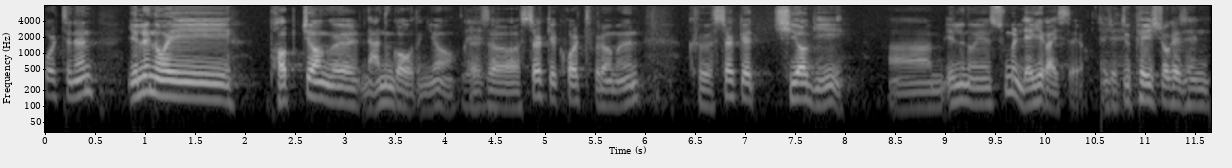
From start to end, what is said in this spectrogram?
코트는 일리노이 법정을 나눈 거거든요. 네. 그래서 서킷 코트 그러면 그 서킷 지역이 음, 일리노이에 24개가 있어요. 이제 두페이지 쪽에서는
